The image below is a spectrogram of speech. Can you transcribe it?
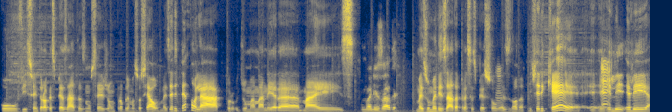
o vício em drogas pesadas não seja um problema social, mas ele tenta olhar pro- de uma maneira mais Humanizada. mais humanizada para essas pessoas. Novamente, ele quer, é- É. ele, ele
